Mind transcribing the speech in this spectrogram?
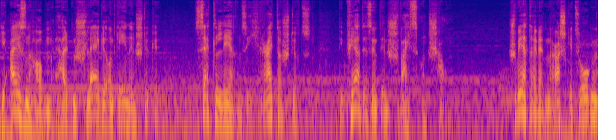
Die Eisenhauben erhalten Schläge und gehen in Stücke. Sättel leeren sich, Reiter stürzen. Die Pferde sind in Schweiß und Schaum. Schwerter werden rasch gezogen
